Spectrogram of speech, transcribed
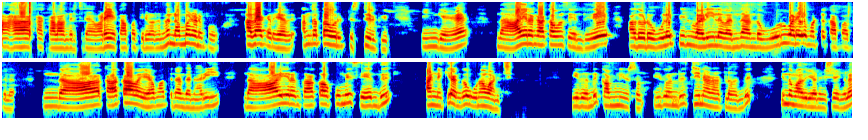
ஆஹா காக்காலாம் வந்துருச்சுடா வடையை காப்பாற்றிடுவாங்கன்னு தான் நம்ம நினைப்போம். அதான் கிடையாது. அங்கே தான் ஒரு ட்விஸ்ட் இருக்குது இங்கே இந்த ஆயிரம் காக்காவும் சேர்ந்து அதோட உழைப்பின் வழியில் வந்து அந்த ஒரு வடையை மட்டும் காப்பாற்றலை இந்த காக்காவை ஏமாத்தின அந்த நரி இந்த ஆயிரம் காக்காவுக்குமே சேர்ந்து அன்னைக்கு அங்கே உணவானுச்சு. இது வந்து கம்யூனிசம் இது வந்து சீனா நாட்டில் வந்து இந்த மாதிரியான விஷயங்களை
